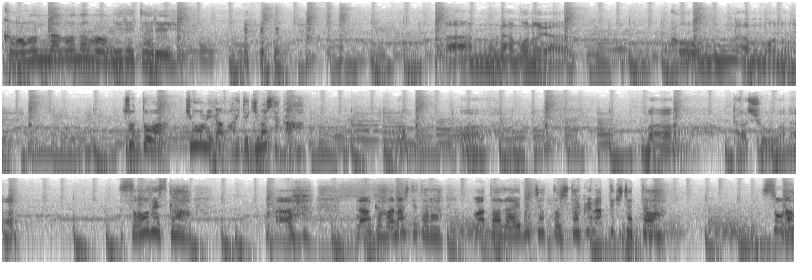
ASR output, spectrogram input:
こんなものも見れたり。あんなものやこんなもの。ちょっとは興味が湧いてきましたか？ああまあ多少はな。そうですか。あなんか話してたらまたライブチャットしたくなってきちゃった。そうだ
